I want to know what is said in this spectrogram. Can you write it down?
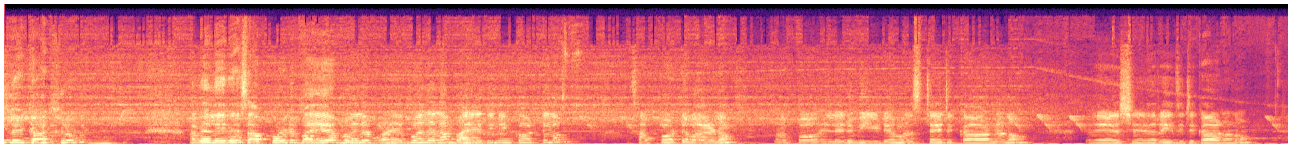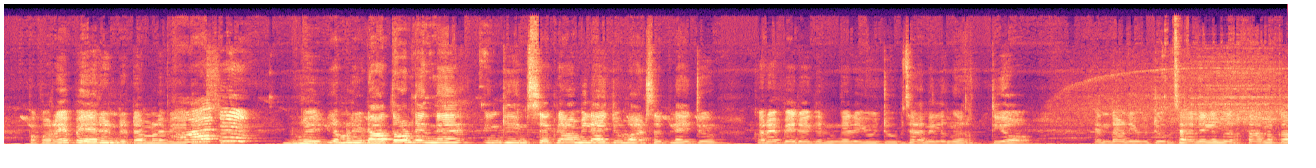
ഇല്ലേ കാക്കു? അപ്പൊ എല്ലാവരും സപ്പോർട്ട് പഴയ പോലെ പഴയ പഴയതിനെക്കാട്ടിലും സപ്പോർട്ട് വേണം. അപ്പോൾ എല്ലാവരും വീഡിയോ മസ്റ്റായിട്ട് കാണണം. ഷെയർ ചെയ്തിട്ട് കാണണം. അപ്പോൾ കുറേ പേരുണ്ട് കേട്ടോ നമ്മളെ വീഡിയോസ് നമ്മൾ ഇടാത്തോണ്ട് തന്നെ എനിക്ക് ഇൻസ്റ്റാഗ്രാമിലായിട്ടും വാട്സപ്പിലായിട്ടും കുറേ പേര് യൂട്യൂബ് ചാനൽ നിർത്തിയോ? എന്താണ് യൂട്യൂബ് ചാനൽ നിർത്താമെന്നൊക്കെ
